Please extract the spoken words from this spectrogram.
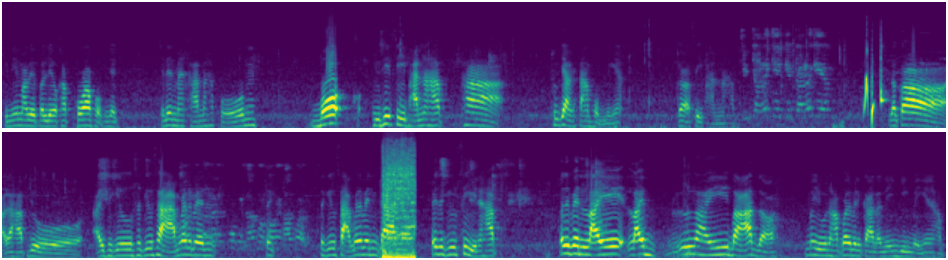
คลิปนี้มาเร็วไปเร็วครับเพราะว่าผมอยากจะเล่นไมค์ครับนะครับผมโบอยู่ที่สี่พันนะครับ ถ้าทุกอย่างตามผมอย่างเงี้ย ก็สี่พันนะครับ เกมจอยแล้วเกมเกมจอยแล้วเกมแล้วก็นะครับอยู่ไอสกิลสกิลสามก็จะเป็นเข้าไปรับก่อนเข้าไปรับก่อนสกิลสามก็จะเป็นการเป็นสกิลสี่นะครับ ก็จะเป็นไลท์ไลท์ไลท์บาร์เหรอไม่รู้นะครับ ก็จะเป็นการอันนี้ยิงไปอย่างเงี้ยนะครับ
